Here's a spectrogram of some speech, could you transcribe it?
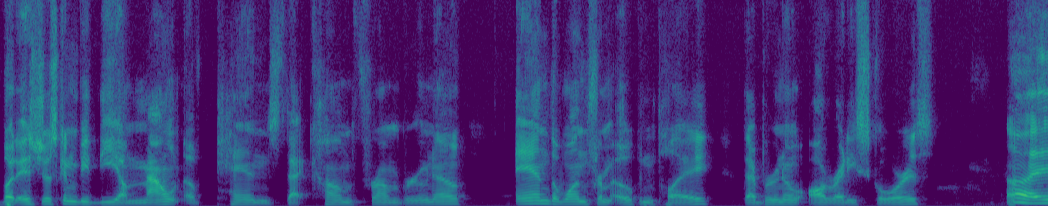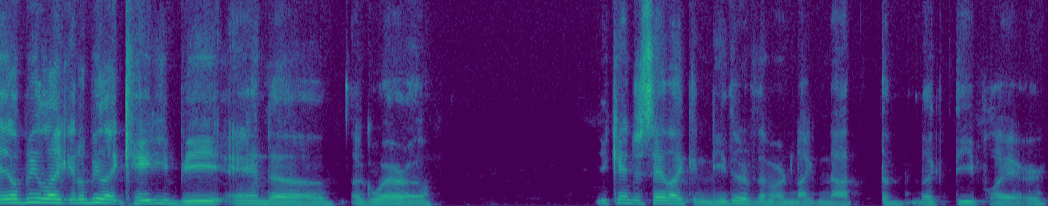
but it's just gonna be the amount of pens that come from Bruno and the one from open play that Bruno already scores. Uh, it'll be like it'll be like KDB and uh Aguero. You can't just say like neither of them are like not the like the player.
